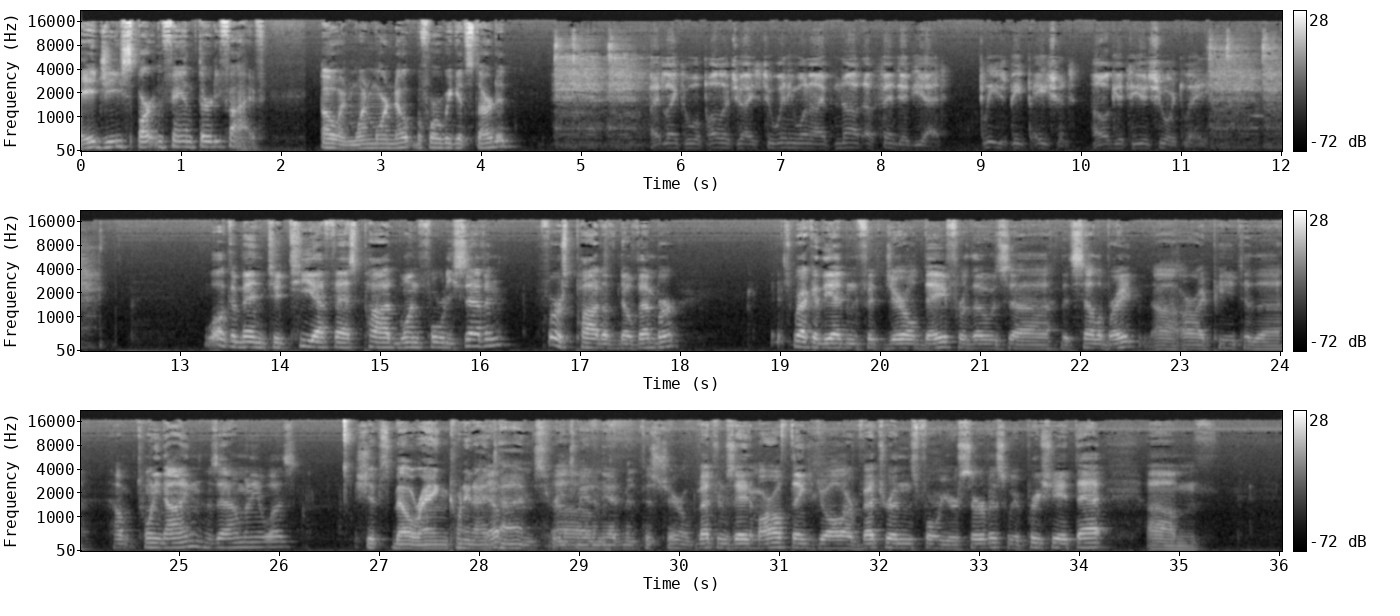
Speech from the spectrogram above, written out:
AG Spartan Fan 35. Oh, and one more note before we get started. I'd like to apologize to anyone I've not offended yet. Please be patient. I'll get to you shortly. Welcome into TFS Pod 147, first pod of November. It's Wreck of the Edmund Fitzgerald Day for those uh, that celebrate. Uh, RIP to the how 29? Is that how many it was? Ship's bell rang 29 Yep. times for each man in Um, the Edmund Fitzgerald. Veterans Day tomorrow. Thank you to all our veterans for your service. We appreciate that. Um,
